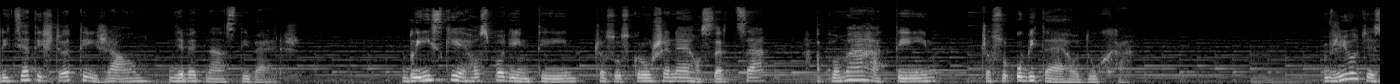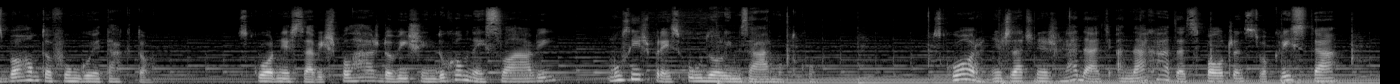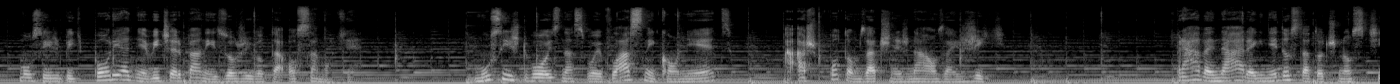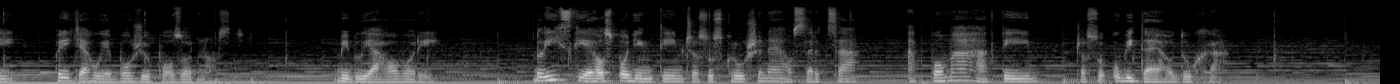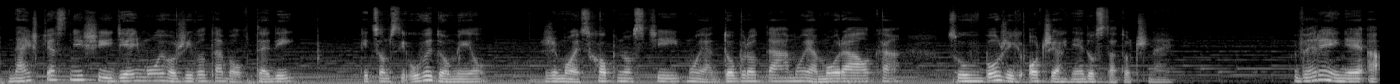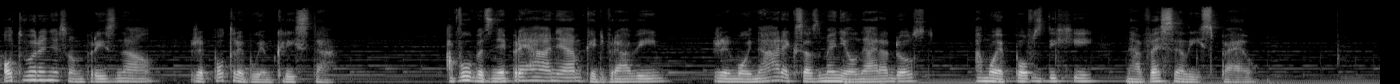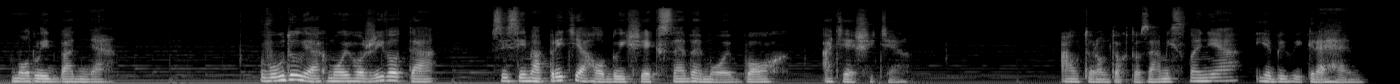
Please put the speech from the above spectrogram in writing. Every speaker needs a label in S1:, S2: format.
S1: 34. žalm, 19. verš. Blízky je hospodin tým, čo sú skrúšeného srdca a pomáha tým, čo sú ubitého ducha. V živote s Bohom to funguje takto. Skôr než sa vyšplháš do výšin duchovnej slávy, musíš prejsť údolím zármutku. Skôr než začneš hľadať a nachádzať spoločenstvo Krista, musíš byť poriadne vyčerpaný zo života o samote. Musíš dôjsť na svoj vlastný koniec a až potom začneš naozaj žiť. Práve nárek nedostatočnosti priťahuje Božiu pozornosť. Biblia hovorí Blízky je hospodin tým, čo sú skrúšeného srdca a pomáha tým, čo sú ubitého ducha. Najšťastnejší deň môjho života bol vtedy, keď som si uvedomil, že moje schopnosti, moja dobrota, moja morálka sú v Božích očiach nedostatočné. Verejne a otvorene som priznal, že potrebujem Krista. A vôbec nepreháňam, keď vravím, že môj nárek sa zmenil na radosť a moje povzdychy na veselý spev. Modlitba dňa v údoliach môjho života si si ma pritiahol bližšie k sebe môj Boh a Tešiteľ. Autorom tohto zamyslenia je Billy Graham.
